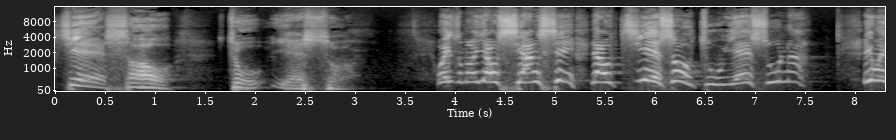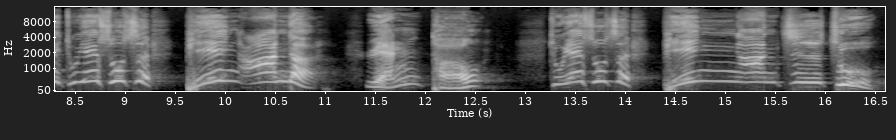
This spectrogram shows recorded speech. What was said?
接受主耶稣。为什么要相信、要接受主耶稣呢？因为主耶稣是平安的源头。主耶稣是平安之主，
